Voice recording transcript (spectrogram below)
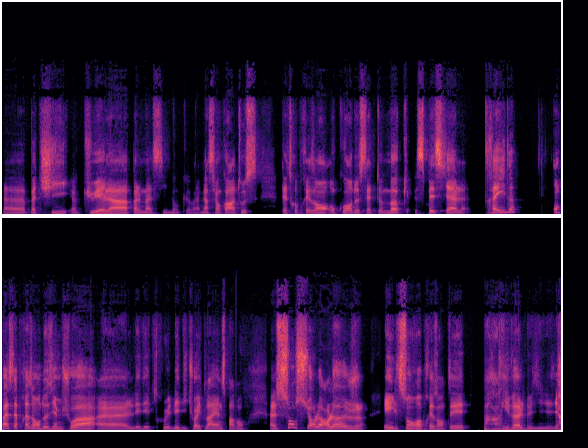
Pachi, QLA, Palmacid. Donc voilà, merci encore à tous d'être présents au cours de cette mock spéciale trade. On passe à présent au deuxième choix. les, Detroit Lions pardon, sont sur l'horloge et ils sont représentés par un rival de division.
